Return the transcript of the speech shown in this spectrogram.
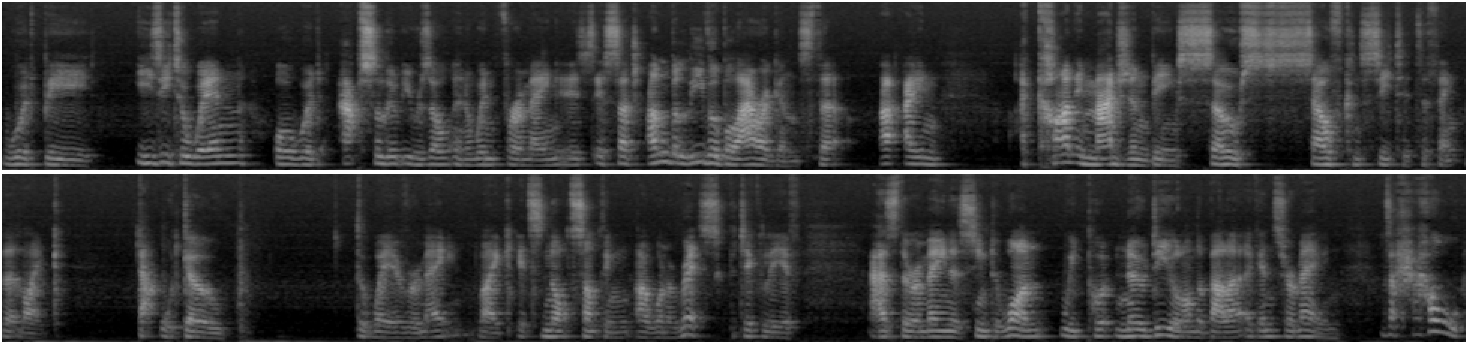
would be easy to win or would absolutely result in a win for Remain is, is such unbelievable arrogance that I, I, I can't imagine being so self conceited to think that, like, that would go the way of Remain. Like, it's not something I want to risk, particularly if, as the Remainers seem to want, we put no deal on the ballot against Remain. It's So, how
